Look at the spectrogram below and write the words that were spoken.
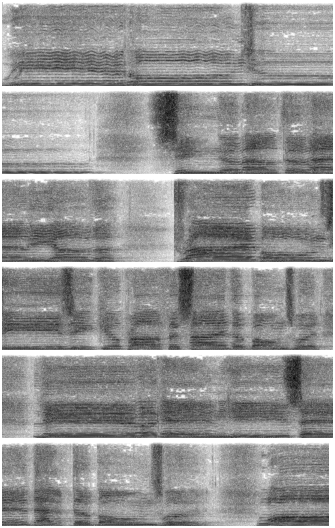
We're going to sing about the valley of the dry bones. Ezekiel prophesied the bones would live again. He said that the bones would walk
